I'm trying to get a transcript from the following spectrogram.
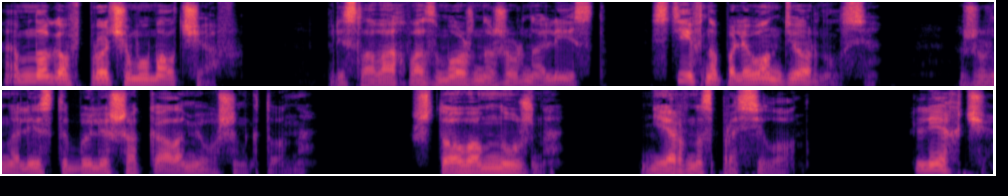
О многом, впрочем, умолчав. При словах «возможно, журналист» Стив Наполеон дернулся. Журналисты были шакалами Вашингтона. «Что вам нужно?» — нервно спросил он. «Легче.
